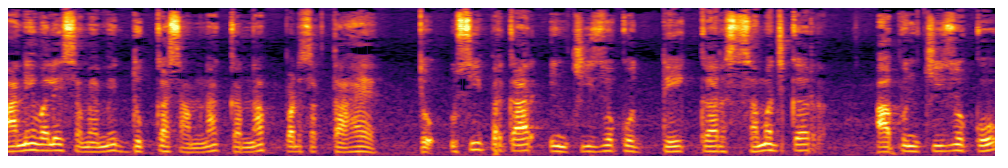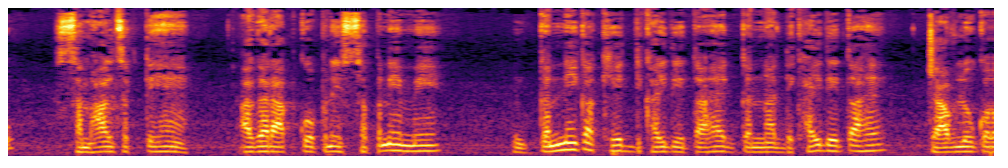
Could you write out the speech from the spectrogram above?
आने वाले समय में दुख का सामना करना पड़ सकता है। तो उसी प्रकार इन चीज़ों को देखकर, समझकर आप उन चीज़ों को संभाल सकते हैं। अगर आपको अपने सपने में गन्ने का खेत दिखाई देता है, गन्ना दिखाई देता है, चावलों का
